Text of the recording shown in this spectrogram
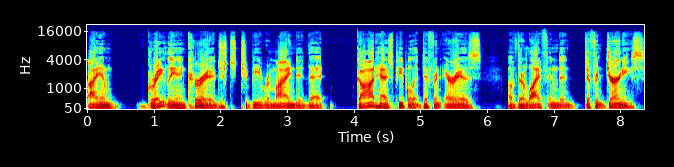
I am greatly encouraged to be reminded that God has people at different areas of their life and the different journeys.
